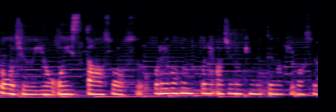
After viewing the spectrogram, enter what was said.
超重要オイスターソース。これが本当に味の決め手な気がする。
